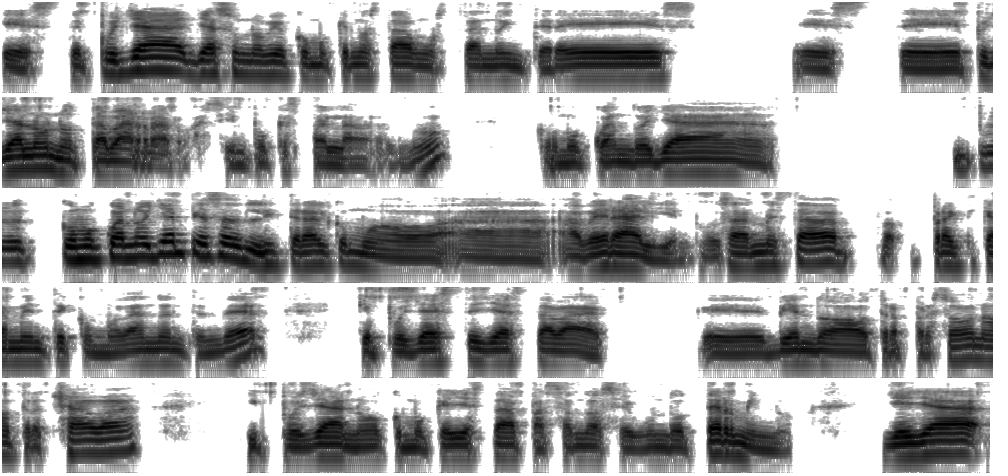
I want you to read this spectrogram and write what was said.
este pues ya ya su novio como que no estaba mostrando interés este pues ya lo notaba raro así en pocas palabras no como cuando ya pues, como cuando ya empiezas literal como a, a ver a alguien o sea me estaba prácticamente como dando a entender que pues ya este ya estaba eh, viendo a otra persona, a otra chava, y pues ya, ¿no? Como que ella estaba pasando a segundo término. Y ella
